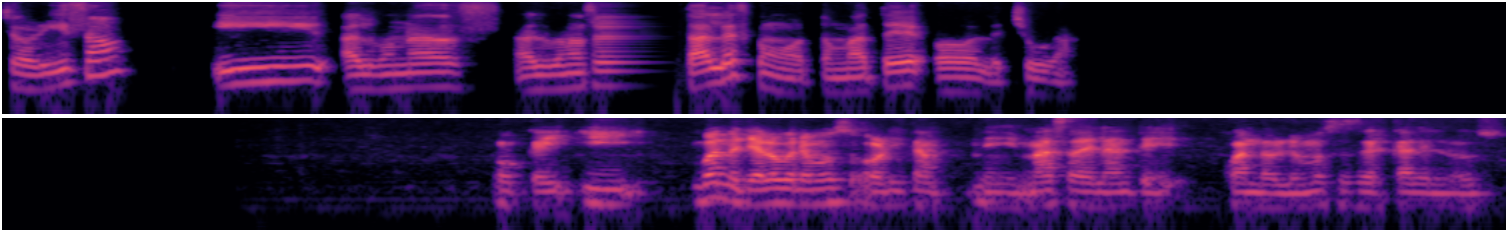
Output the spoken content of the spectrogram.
chorizo y algunas, algunos vegetales como tomate o lechuga. Ok, y bueno, ya lo veremos ahorita eh, más adelante cuando hablemos acerca de los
